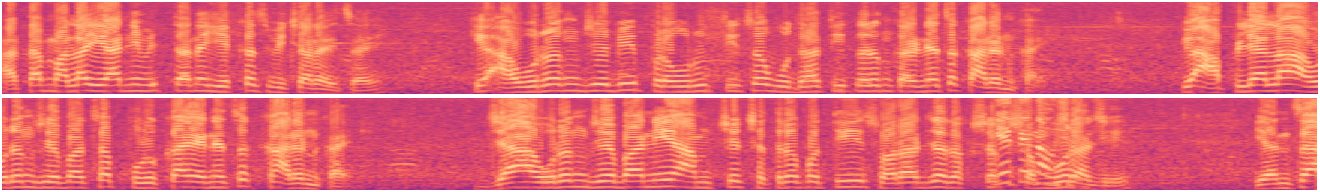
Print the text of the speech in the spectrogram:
आता मला या निमित्तानं एकच विचारायचं आहे की औरंगजेबी प्रवृत्तीचं उदातीकरण करण्याचं कारण काय? किंवा आपल्याला औरंगजेबाचा पुळका येण्याचं कारण काय? ज्या औरंगजेबाने आमचे छत्रपती स्वराज्य रक्षक शंभूराजे यांचा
